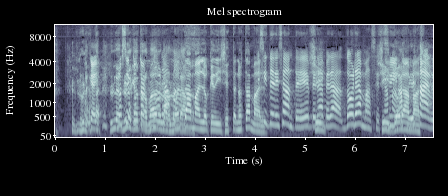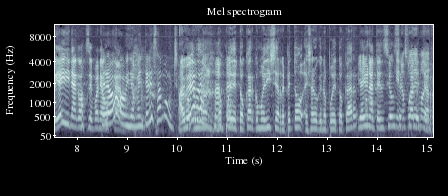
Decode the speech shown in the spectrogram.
Lula, Ok, Lula, no se Lula quedó tocan traumada con los doramas. No está mal lo que dice, está- no está mal. Es interesante, ¿eh? Esperá, Sí. esperá. Dorama se Sí, llama. Dora- Doramas. Mirá, mirá Irina cómo se pone a Pero buscar. obvio, me interesa mucho. Algo que uno no puede tocar, como dice, repito, es algo que no puede tocar. Y hay una tensión que no sexual puede eterna.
